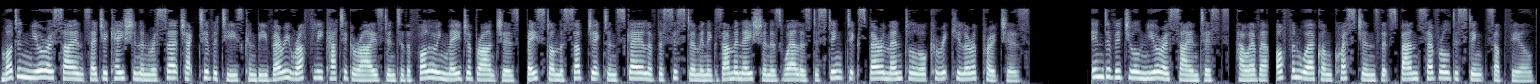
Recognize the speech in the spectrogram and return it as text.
Modern neuroscience education and research activities can be very roughly categorized into the following major branches, based on the subject and scale of the system in examination as well as distinct experimental or curricular approaches. Individual neuroscientists, however, often work on questions that span several distinct subfields.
